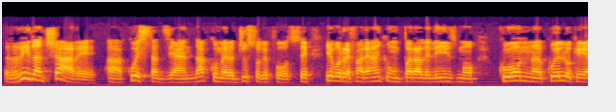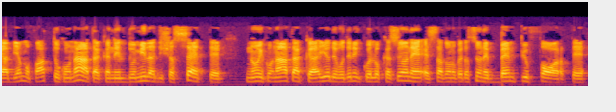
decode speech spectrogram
rilanciare uh, questa azienda come era giusto che fosse. Io vorrei fare anche un parallelismo con quello che abbiamo fatto con ATAC nel 2017. Noi con ATAC, io devo dire in quell'occasione è stata un'operazione ben più forte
